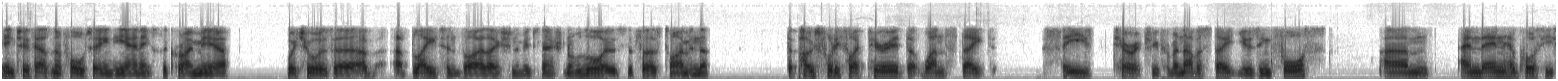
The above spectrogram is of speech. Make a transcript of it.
In 2014, he annexed the Crimea, which was a, a blatant violation of international law. It was the first time in the the post 45 period that one state seized territory from another state using force. Um, and then, of course, he,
